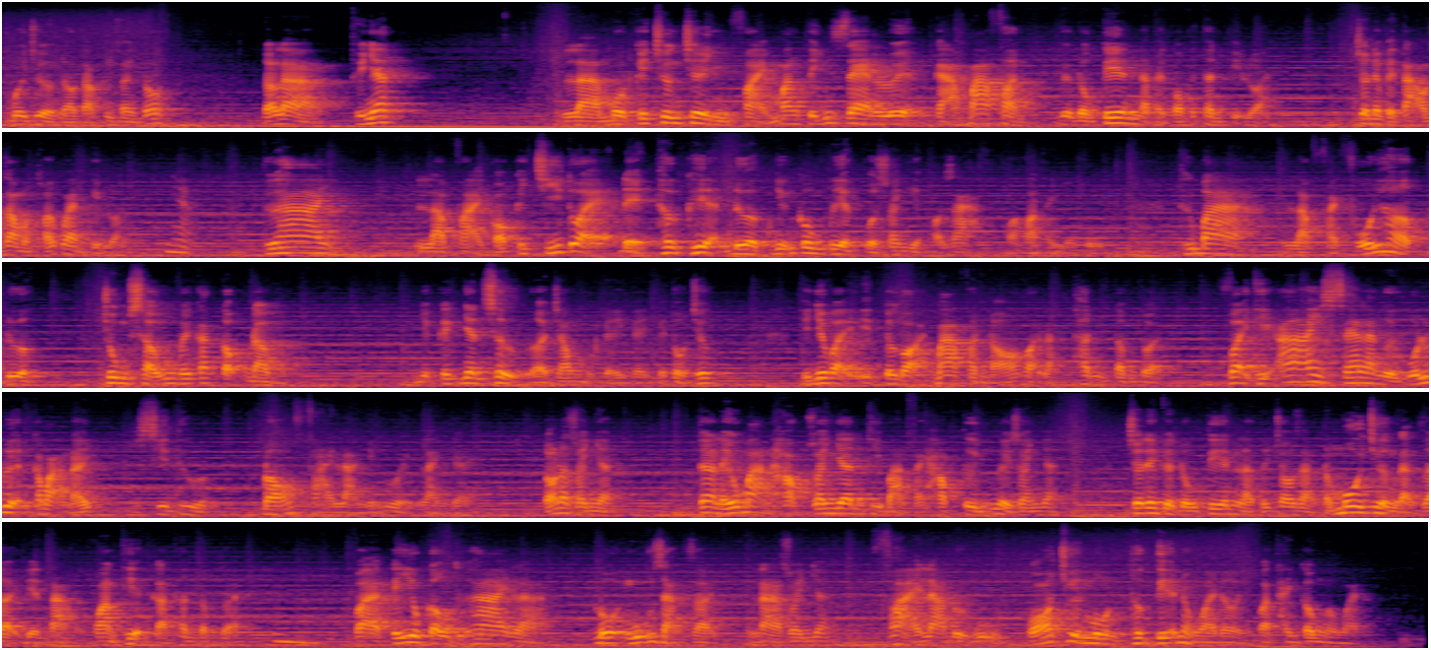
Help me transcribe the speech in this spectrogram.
môi trường đào tạo kinh doanh tốt. Đó là thứ nhất là một cái chương trình phải mang tính rèn luyện cả ba phần. Việc đầu tiên là phải có cái thân kỷ luật cho nên phải tạo ra một thói quen kỷ luật. Dạ. thứ hai là phải có cái trí tuệ để thực hiện được những công việc của doanh nghiệp họ giao và hoàn thành nhiệm vụ. Thứ ba là phải phối hợp được chung sống với các cộng đồng những cái nhân sự ở trong một cái cái, cái tổ chức thì như vậy tôi gọi ba phần đó gọi là thân tâm tuệ. Vậy thì ai sẽ là người huấn luyện các bạn ấy? Thì xin thưa đó phải là những người lành nghề. Đó là doanh nhân. Tức là nếu bạn học doanh nhân thì bạn phải học từ những người doanh nhân. Cho nên việc đầu tiên là tôi cho rằng là môi trường giảng dạy để tạo hoàn thiện cả thân tâm tuệ. Ừ. và cái yêu cầu thứ hai là đội ngũ giảng dạy là doanh nhân phải là đội ngũ có chuyên môn thực tiễn ở ngoài đời và thành công ở ngoài đời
